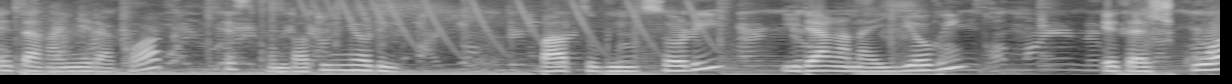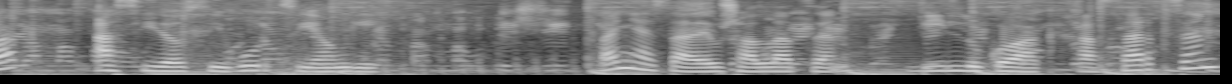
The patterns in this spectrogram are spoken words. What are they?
eta gainerakoak ez kontatu inori. Batzuk giltzori, iragana iobi, eta eskuak azido zigurtzi ongi. Baina ez da deus aldatzen, bildukoak jazartzen,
